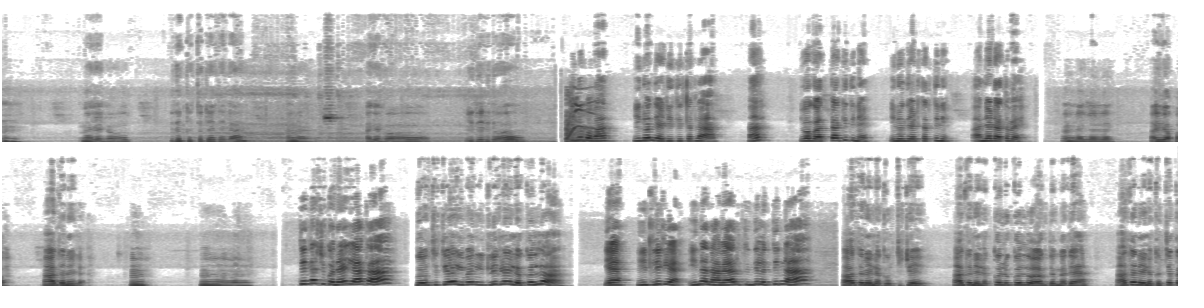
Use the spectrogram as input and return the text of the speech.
ಹ್ಞೂ ಅಯ್ಯೋ ಇದು ಕಷ್ಟ ಕೇಳ್ತಲ್ಲ ಹಾಂ ಇದೇನಿದು? ತಿನ್ನು ಬಾಬಾ ಇನ್ನೊಂದು ಎರಡು ತರ್ಲಾ ಹಾ? ಇವಾಗ ಹತ್ತು ಹಾಕಿದ್ದೀನಿ. ಇನ್ನೊಂದು ಎರಡು ತರ್ತೀನಿ. ಹನ್ನೆರಡು ಆತವೆ. ಅಯ್ಯಪ್ಪ ಆತನೇ ಇಲ್ಲ ಹ್ಞೂ ಹ್ಞೂ ತಿನ್ನ ಚಿಕೋನೆ ಯಾಕ ಗೌರ್ಚಿತ್ಯ ಇವೇನು ಇಡ್ಲಿಗ್ಲೇ ಇಲ್ಲ ಕಲ್ಲ ಏ ಇಡ್ಲಿಗ್ಲೇ ಇನ್ನ ನಾವ್ಯಾರು ತಿಂದಿಲ್ಲ ತಿನ್ನ ಆತನೇ ಇಲ್ಲ ಗೌರ್ಚಿಟ್ಟಿ ಆತನೇ ಇಲ್ಲ ಕಲ್ಲು ಕಲ್ಲು ಆಗ್ದಂಗದೆ ಆತನೇ ಇಲ್ಲ ಕಚ್ಚಕ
